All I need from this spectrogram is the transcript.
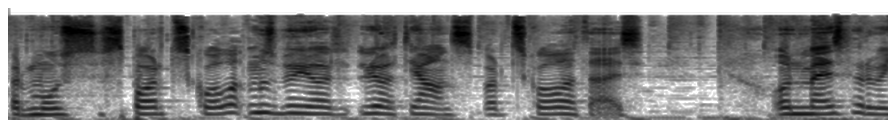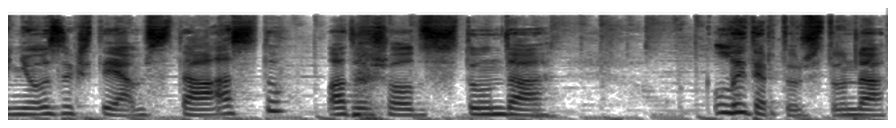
par mūsu sporta skolu. Mums bija ļoti, ļoti jauns sporta skolotājs. Un mēs par viņu uzrakstījām stāstu Latvijas valodas stundā. Literatūras stundā.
